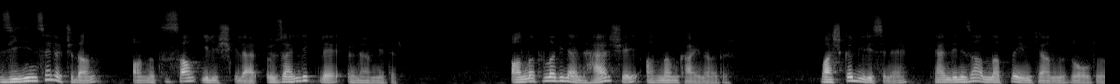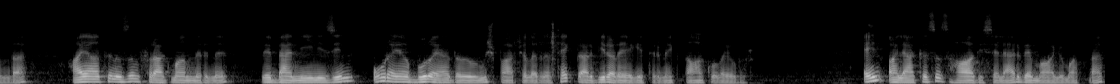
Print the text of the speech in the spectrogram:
Zihinsel açıdan anlatısal ilişkiler özellikle önemlidir. Anlatılabilen her şey anlam kaynağıdır. Başka birisine kendinizi anlatma imkanınız olduğunda hayatınızın fragmanlarını ve benliğinizin oraya buraya dağılmış parçalarını tekrar bir araya getirmek daha kolay olur. En alakasız hadiseler ve malumatlar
